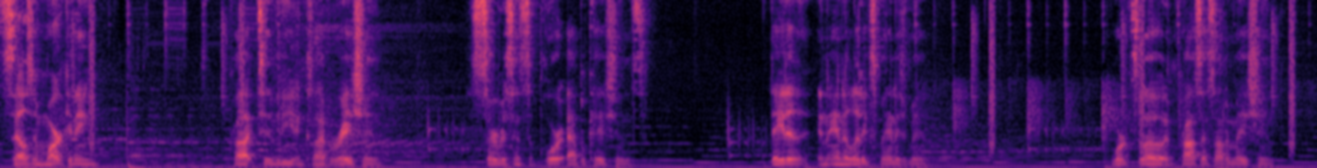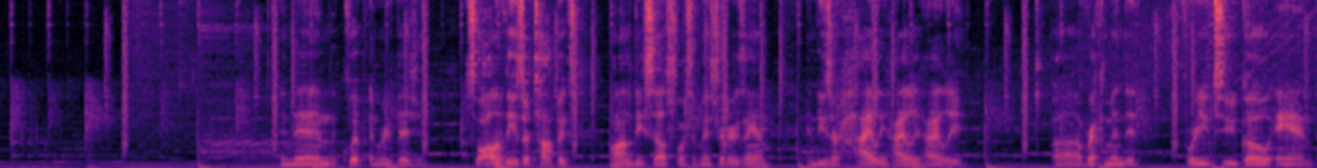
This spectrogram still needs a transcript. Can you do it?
sales and marketing, productivity and collaboration, service and support applications, data and analytics management, workflow and process automation, and then the equip and revision. So all of these are topics on the Salesforce Administrator exam, and these are highly, highly, highly uh, recommended for you to go and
